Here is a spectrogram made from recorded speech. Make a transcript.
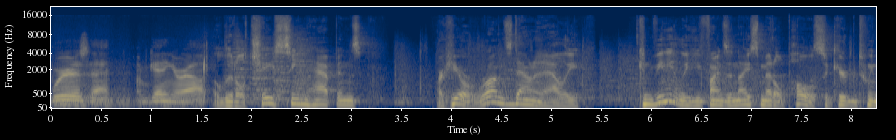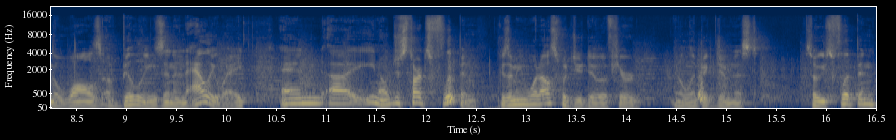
Where is that? I'm getting her out. A little chase scene happens. Our hero runs down an alley. Conveniently, he finds a nice metal pole secured between the walls of buildings in an alleyway, and, uh, you know, just starts flipping. Because, I mean, what else would you do if you're an Olympic gymnast? So he's flipping,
